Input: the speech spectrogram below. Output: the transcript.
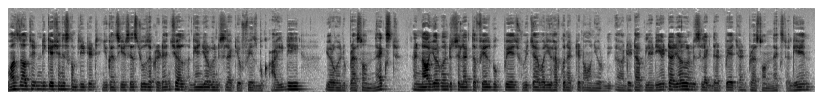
once the authentication is completed you can see it says choose a credential. Again you're going to select your facebook id you're going to press on next. And now you're going to select the facebook page whichever you have connected on your uh, data gladiator. You're going to select that page and press on next again.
